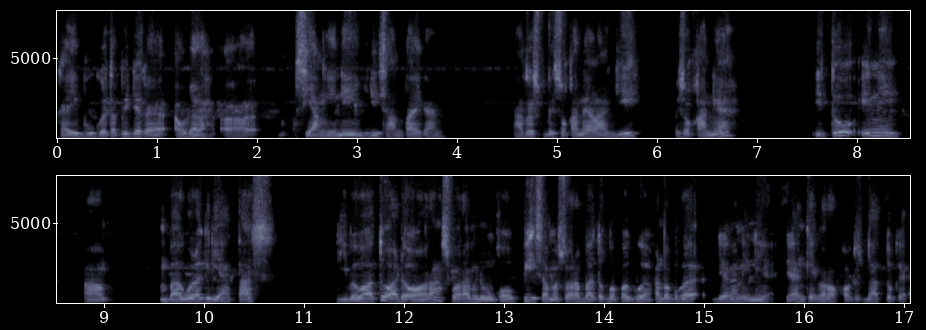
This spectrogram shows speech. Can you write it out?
kayak ibu gue tapi dia kayak ah udahlah eh, siang ini jadi santai kan. Nah terus besokannya lagi besokannya itu ini eh, mbak gue lagi di atas di bawah tuh ada orang suara minum kopi sama suara batuk bapak gue kan bapak gue dia kan ini ya dia kan kayak ngerokok terus batuk ya.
